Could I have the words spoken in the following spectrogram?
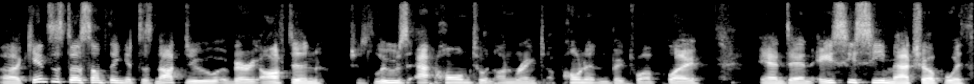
Uh, Kansas does something it does not do very often, which is lose at home to an unranked opponent in Big 12 play and an ACC matchup with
